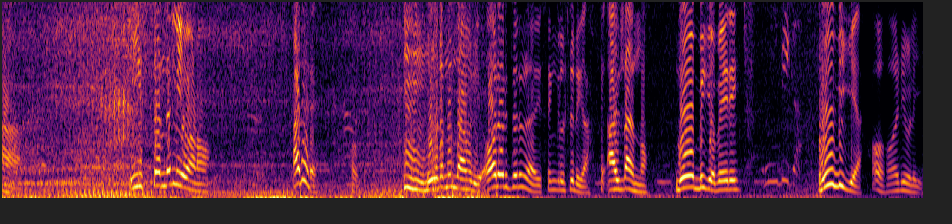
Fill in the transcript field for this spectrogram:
ആ. ഈസ്റ്ററിന്റെ ലീവാണോ? അതെ. ഓക്കേ. ഇവിടെ നിന്നാ മതി. ഓരോരുത്തരും സിംഗിൾസ് ഇടുക. അത് ഗോപിക പേര്? റൂബിക. ഓ അടിപൊളി.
